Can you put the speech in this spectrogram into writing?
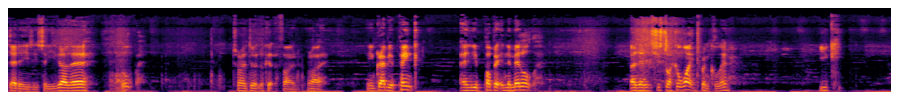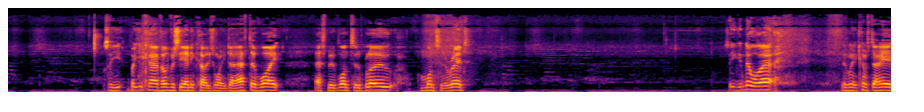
dead easy. So you go there. Oop try and do it look at the phone. Right. You grab your pink and you pop it in the middle. And then it's just like a white twinkle then. You so you, but you can have obviously any colours you want. You don't have to have white. Let's move one to the blue and one to the red. So you can do all that. Then when it comes down here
